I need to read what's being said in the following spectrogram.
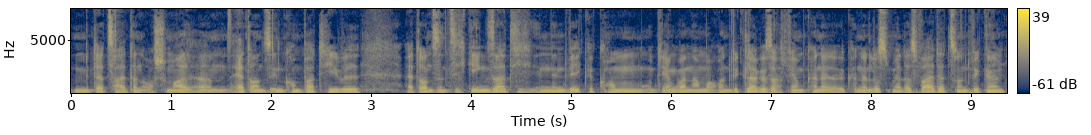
mit der Zeit dann auch schon mal ähm, Add-ons inkompatibel. Add-ons sind sich gegenseitig in den Weg gekommen und irgendwann haben auch Entwickler gesagt, wir haben keine, keine Lust mehr, das weiterzuentwickeln.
